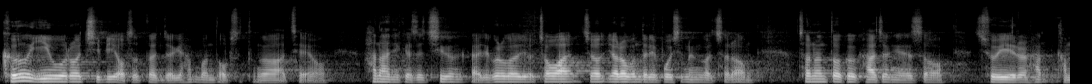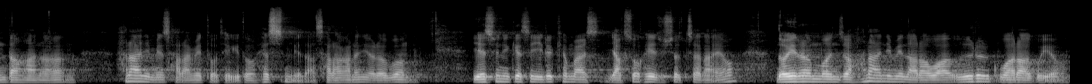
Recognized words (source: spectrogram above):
그 이후로 집이 없었던 적이 한 번도 없었던 것 같아요. 하나님께서 지금까지 그리고 저와 저 여러분들이 보시는 것처럼 저는 또 그 가정에서 주의를 감당하는 하나님의 사람이 또 되기도 했습니다. 사랑하는 여러분, 예수님께서 이렇게 약속해 주셨잖아요. 너희는 먼저 하나님의 나라와 의를 구하라고요.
